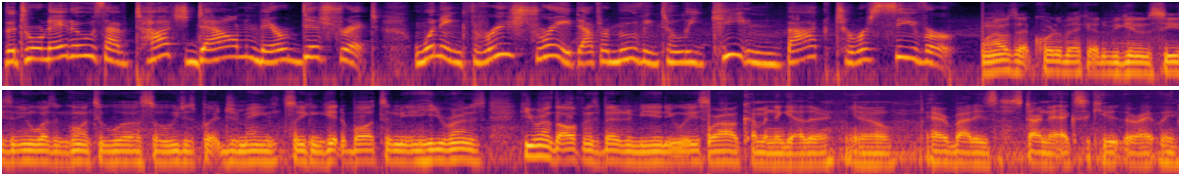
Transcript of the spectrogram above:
The Tornadoes have touched down in their district, winning three straight after moving to Lee Keaton back to receiver. When I was at quarterback at the beginning of the season, it wasn't going too well, so we just put Jermaine so he can get the ball to me, and he runs he runs the offense better than me anyways. We're all coming together, you know, everybody's starting to execute the right way.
